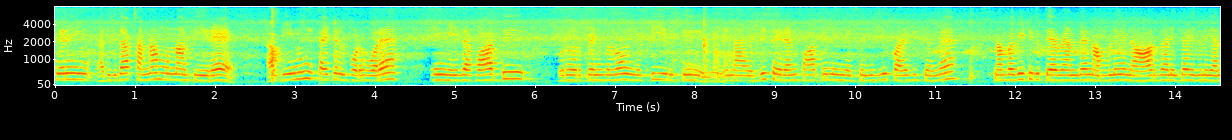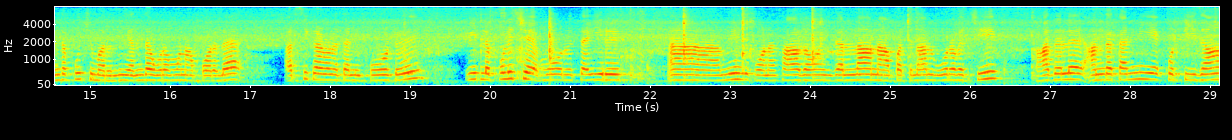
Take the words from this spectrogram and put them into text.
கீரையும் அதுக்கு தான் கண்ணாமுண்ணா கீரை அப்படின்னு டைட்டில் போட போகிறேன் நீங்கள் இதை பார்த்து ஒரு ஒரு பெண்களும் எப்படி இருக்குது நான் எப்படி செய்கிறேன்னு பார்த்து நீங்கள் செஞ்சு பழகிக்கோங்க. நம்ம வீட்டுக்கு தேவையானதை நம்மளே ஆர்கானிக்காக இதில் எந்த பூச்சி மருந்து எந்த உரமும் நான் போடலை. அரிசி கழுவுன தண்ணி போட்டு வீட்டில் புளிச்ச மோர் தயிர் மீந்து போன சாதம் இதெல்லாம் நான் பத்து நாள் ஊற வச்சு அதில் அந்த தண்ணியை கொட்டி தான்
